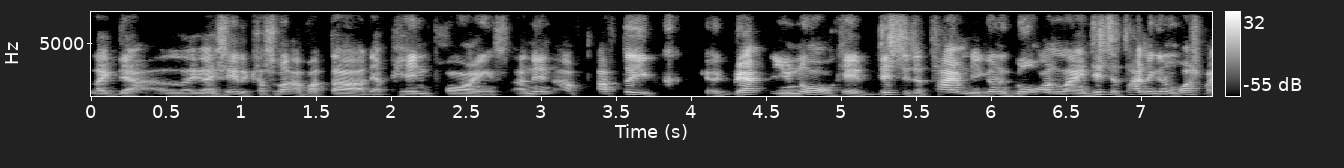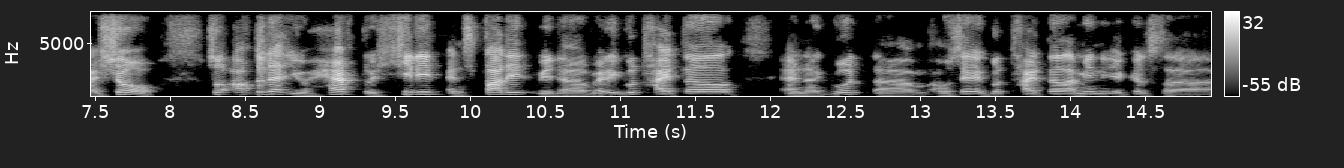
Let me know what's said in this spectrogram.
like their like I say the customer avatar, their pain points, and then after you uh, grab, you know, okay, this is the time they're gonna go online. This is the time they're gonna watch my show. So after that, you have to hit it and start it with a very good title and a good, um, I would say a good title. I mean, it's uh,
